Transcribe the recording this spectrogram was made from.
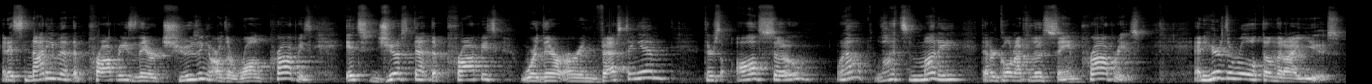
And it's not even that the properties they are choosing are the wrong properties. It's just that the properties where they are investing in, there's also, well, lots of money that are going after those same properties. And here's the rule of thumb that I use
